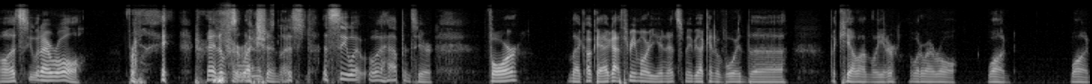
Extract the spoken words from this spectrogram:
Oh, let's see what I roll for my random For random selection. Let's let's see what what happens here. Four. Like, okay, I got three more units. Maybe I can avoid the the kill on the leader. What do I roll? One, one,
